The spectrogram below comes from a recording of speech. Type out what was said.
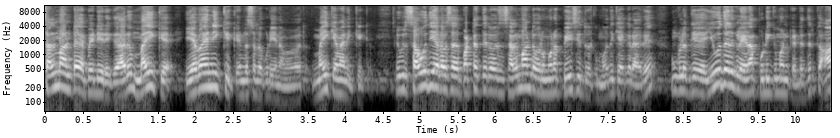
சல்மான்கிட்ட பேட்டி எடுக்கிறாரு மைக் எவானிக்கிக் என்று சொல்லக்கூடிய நபர் மைக் எவானிக்கிக். இவர் சவுதி அரசு பட்டத்தில் ஒரு சல்மான்ட்ட ஒரு முறை பேசிட்டு இருக்கும்போது கேட்குறாரு உங்களுக்கு யூதர்களை எல்லாம் பிடிக்குமான்னு கேட்டதற்கு ஆ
